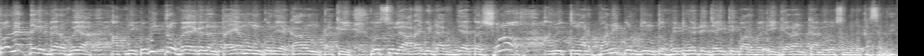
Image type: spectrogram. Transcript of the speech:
টয়লেট থেকে বের হইয়া আপনি পবিত্র হয়ে গেলেন তাই এমন করিয়া কারণটা কি? রসুলের আরবি ডাক কয়, শোনো, আমি তোমার পানি পর্যন্ত হেঁটে হেঁটে যাইতে পারব, এই গ্যারান্টি আমি রসুলের কাছে নেই।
